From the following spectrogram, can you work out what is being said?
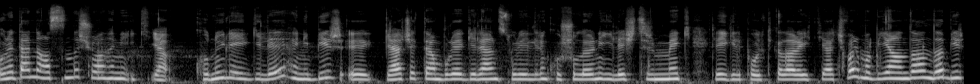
O nedenle aslında şu an hani iki, ya konuyla ilgili hani bir e, gerçekten buraya gelen Suriyelilerin koşullarını iyileştirmekle ilgili politikalara ihtiyaç var ama bir yandan da bir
